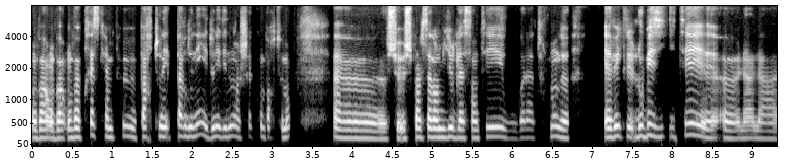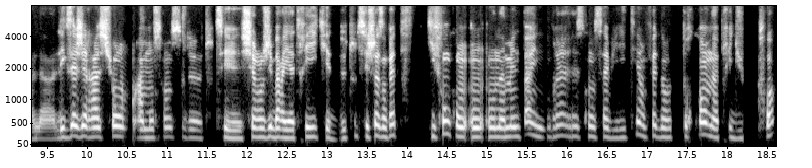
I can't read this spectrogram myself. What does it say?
On va, on va, on va presque un peu pardonner, pardonner et donner des noms à chaque comportement. Euh, je, je, parle ça dans le milieu de la santé où voilà, tout le monde. Et avec l'obésité, euh, l'exagération, à mon sens, de toutes ces chirurgies bariatriques et de toutes ces choses en fait qui font qu'on n'amène pas une vraie responsabilité en fait dans pourquoi on a pris du poids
